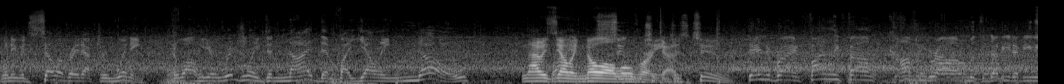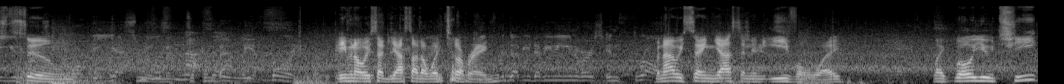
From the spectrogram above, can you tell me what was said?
when he would celebrate after winning. And while he originally denied them by yelling no, Now he's Bryan yelling no all over again. tune. Daniel Bryan finally found common ground with the WWE Soon. and formed the Yes Movement to combat the authority. Even though he said yes on the way to the ring. The WWE Universe enthralled. But now he's saying yes in an evil way. Like, will you cheat?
